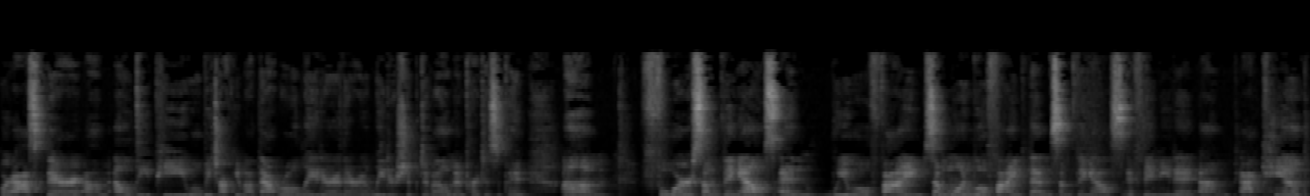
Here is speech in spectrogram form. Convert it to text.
or ask their um, LDP. We'll be talking about that role later, their leadership development participant. Um, for something else and we will find someone will find them something else if they need it um, at camp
